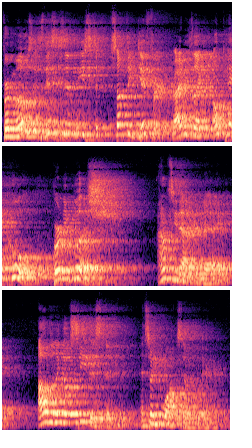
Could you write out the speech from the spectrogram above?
For Moses, this is at least something different, right? He's like, okay, cool, burning bush. I don't see that every day. I want to go see this thing. And so he walks over there.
